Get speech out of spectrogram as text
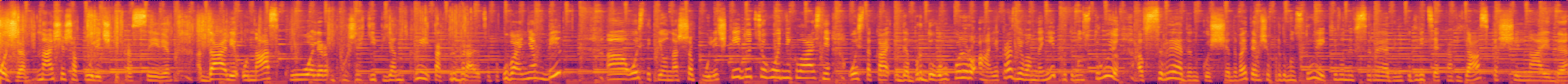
отже, наші шапулечки красиві. Далі у нас колір. Боже, який п'янкий. Так, прибираю це пакування в бік. Ось такі у нас шапулечки йдуть сьогодні класні. Ось така іде бордового кольору. А якраз я вам на ній продемонструю а всерединку ще. Давайте я вам ще продемонструю, які вони всередині. Подивіться, яка в'язка щільна йде,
